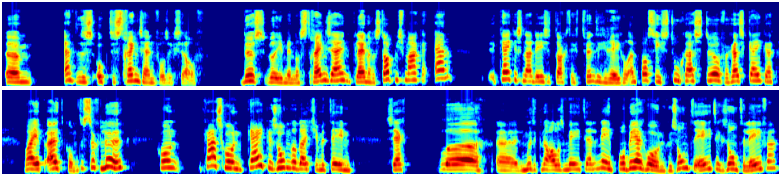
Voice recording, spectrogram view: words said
Um, en dus ook te streng zijn voor zichzelf. Dus wil je minder streng zijn, kleinere stapjes maken. En kijk eens naar deze 80-20 regel. En pas eens toe. Ga eens. Ga eens kijken waar je op uitkomt. Het is toch leuk? Gewoon ga eens gewoon kijken zonder dat je meteen zegt: uh, moet ik nou alles meetellen? Nee, probeer gewoon gezond te eten, gezond te leven.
